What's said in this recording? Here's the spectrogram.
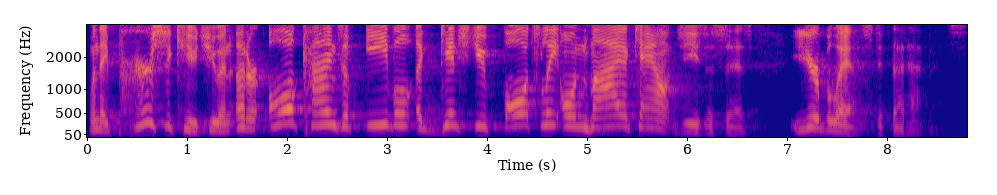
When they persecute you and utter all kinds of evil against you falsely on my account, Jesus says. you're blessed if that happens.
